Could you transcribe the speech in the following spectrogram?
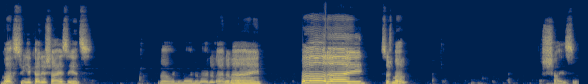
Machst du hier keine Scheiße jetzt? Nein, nein, nein, nein, nein, nein, nein. Oh nein! Was soll ich machen? Scheiße.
